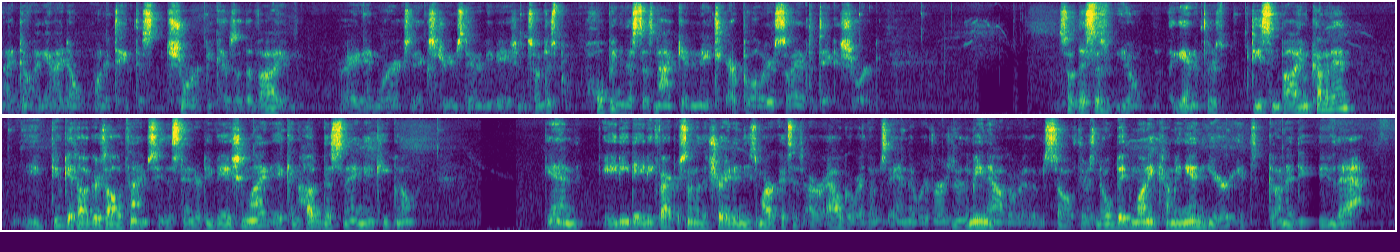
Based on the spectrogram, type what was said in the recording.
I don't again. I don't want to take this short because of the volume, right? And we're ex- extreme standard deviation. So I'm just hoping this does not get an ATR below here, so I have to take a short. So this is, you know, again, if there's decent volume coming in, you do get huggers all the time. See the standard deviation line? It can hug this thing and keep going. Again, 80 to 85% of the trade in these markets is our algorithms and the reversion of the mean algorithms. So if there's no big money coming in here, it's gonna do that.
